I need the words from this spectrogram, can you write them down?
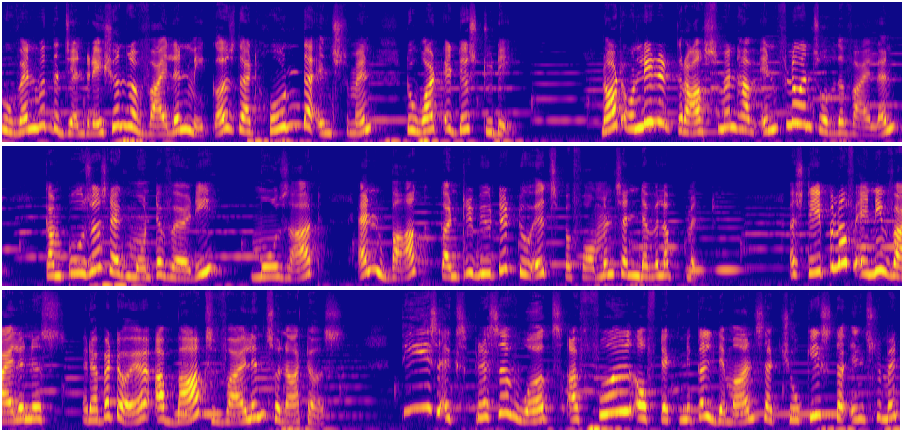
woven with the generations of violin makers that honed the instrument to what it is today. Not only did craftsmen have influence over the violin, composers like Monteverdi, Mozart, and Bach contributed to its performance and development. A staple of any violinist's repertoire are Bach's violin sonatas. These expressive works are full of technical demands that showcase the instrument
